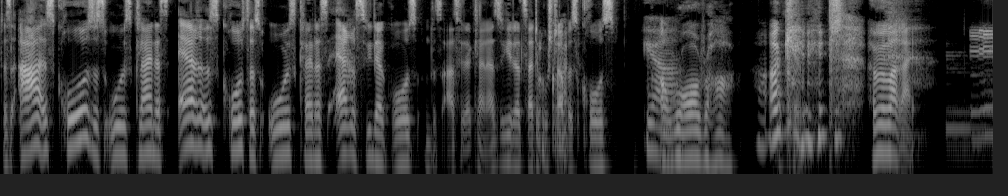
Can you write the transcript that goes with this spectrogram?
das A ist groß, das U ist klein, das R ist groß, das O ist klein, das R ist wieder groß und das A ist wieder klein. Also jeder zweite Buchstabe Oh ist groß. Ja. Aurora. Okay. Hören wir mal rein.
